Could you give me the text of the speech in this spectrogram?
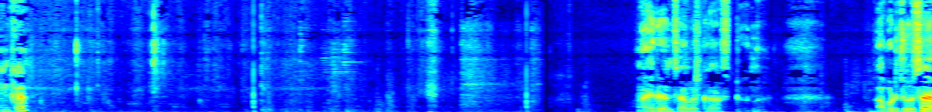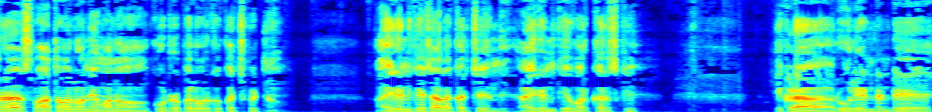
ఇంకా. ఐరన్ చాలా కాస్ట్. అప్పుడు చూసారా స్వాతవలోనే మనం కోటి రూపాయల వరకు ఖర్చు పెట్టాం. ఐరన్కే చాలా ఖర్చు అయింది ఐరన్కి వర్కర్స్కి. ఇక్కడ రూల్ ఏంటంటే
